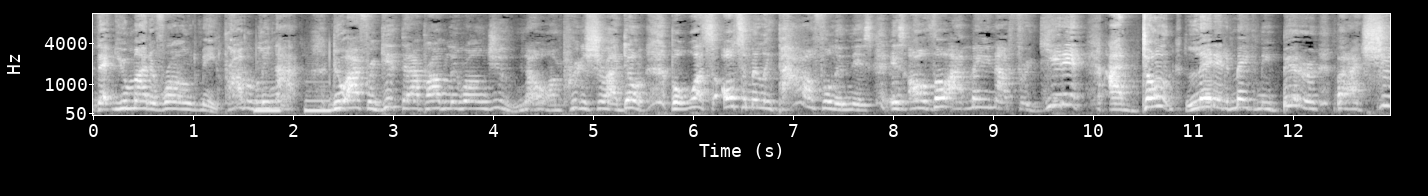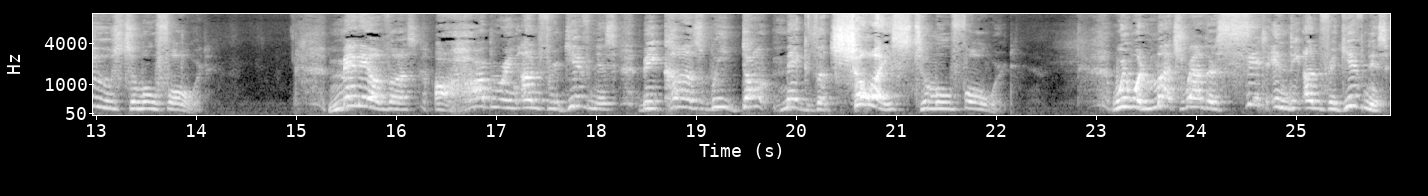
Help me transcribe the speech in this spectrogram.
that you might have wronged me? Probably not. Do I forget that I probably wronged you? No, I'm pretty sure I don't. But what's ultimately powerful in this is although I may not forget it, I don't let it make me bitter, but I choose to move forward. Many of us are harboring unforgiveness because we don't make the choice to move forward. We would much rather sit in the unforgiveness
